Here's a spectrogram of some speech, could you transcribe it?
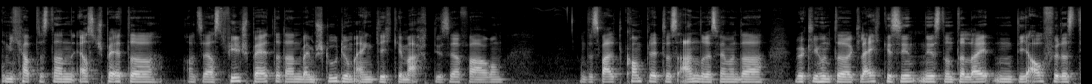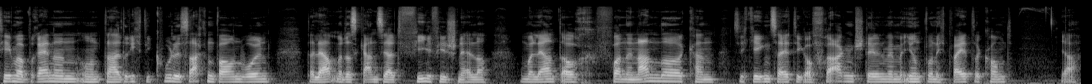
Und ich habe das dann erst später, also erst viel später dann beim Studium eigentlich gemacht, diese Erfahrung. Und das war halt komplett was anderes, wenn man da wirklich unter Gleichgesinnten ist, unter Leuten, die auch für das Thema brennen und da halt richtig coole Sachen bauen wollen, da lernt man das Ganze halt viel, viel schneller. Und man lernt auch voneinander, kann sich gegenseitig auch Fragen stellen, wenn man irgendwo nicht weiterkommt. Ja,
